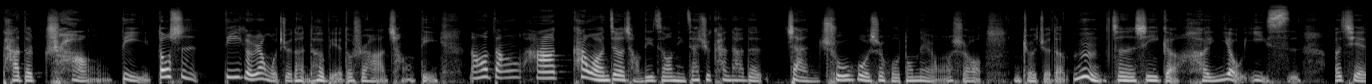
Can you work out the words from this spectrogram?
它的场地都是。第一个让我觉得很特别，都是它的场地。然后当他看完这个场地之后，你再去看他的展出或者是活动内容的时候，你就觉得，嗯，真的是一个很有意思，而且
